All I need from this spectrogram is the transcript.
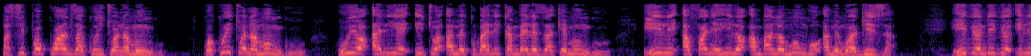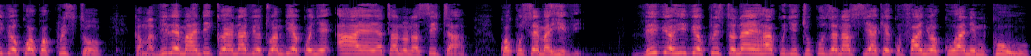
pasipo kwanza kuitwa na mungu. Kwa kuitwa na mungu huyo aliyeitwa amekubalika mbele zake mungu ili afanye hilo ambalo mungu amemwagiza. Hivyo ndivyo ilivyokuwa kwa kristo kama vile maandiko yanavyotuambia kwenye aya ya tano na sita kwa kusema hivi vivyo hivyo kristo naye hakujitukuza nafsi yake kufanywa kuhani mkuu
